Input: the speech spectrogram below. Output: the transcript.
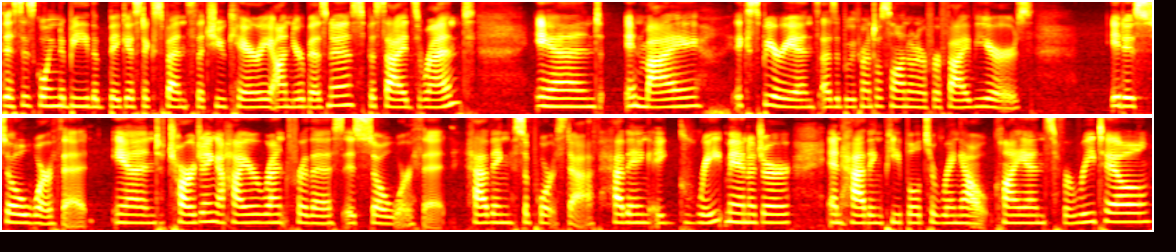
this is going to be the biggest expense that you carry on your business besides rent. And in my experience as a booth rental salon owner for five years, it is so worth it. And charging a higher rent for this is so worth it. Having support staff, having a great manager, and having people to ring out clients for retail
